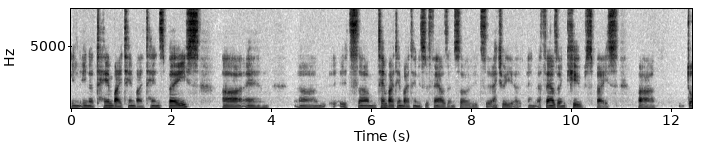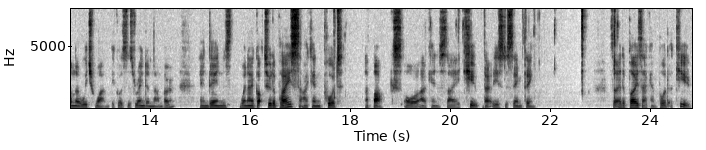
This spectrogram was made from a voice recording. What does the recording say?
in, in a 10 by 10 by 10 space uh, and um, it's um, 10 by 10 by 10 is a thousand so it's actually a, a thousand cube space uh, don't know which one because it's random number. And then when I got to the place I can put a box or I can say cube that is the same thing. So at the place I can put a cube.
